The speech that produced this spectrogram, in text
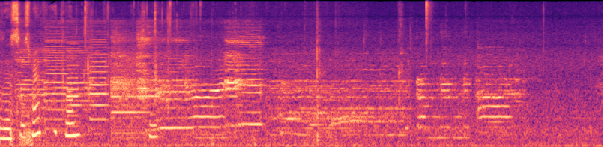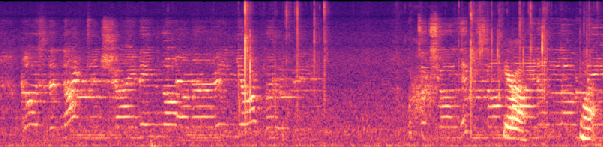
So this is my bedroom. Was the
